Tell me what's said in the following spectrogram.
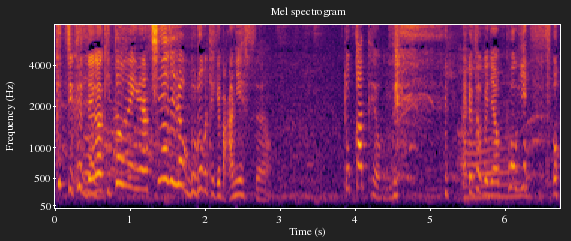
그치 그 내가 기타 선생님이랑 친해지려고 노력을 되게 많이 했어요. 똑같아요 근데. 그래서 아. 그냥 포기했어.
